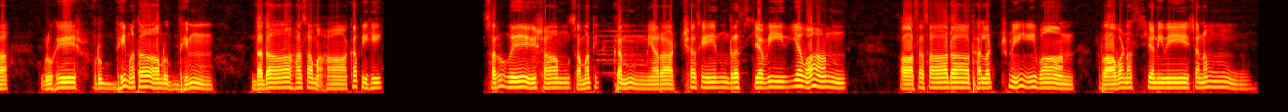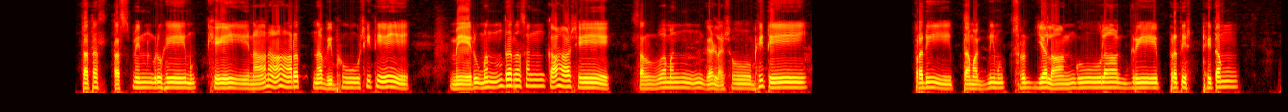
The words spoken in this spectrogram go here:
गृहेष्वृद्धिमतामृद्धिम् ददाह स महाकपिः सर्वेषाम् समति क्रम्य राक्षसेन्द्रस्य वीर्यवान् आससादाथ लक्ष्मीवान् रावणस्य निवेशनम्। ततस्तस्मिन् गृहे मुख्ये नानारत्नविभूषिते मेरुमन्दरसङ्काशे सर्वमङ्गलशोभिते प्रदीप्तमग्निमुत्सृज्य लाङ्गूलाग्रे प्रतिष्ठितम्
